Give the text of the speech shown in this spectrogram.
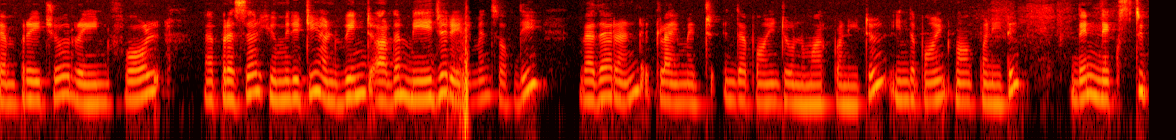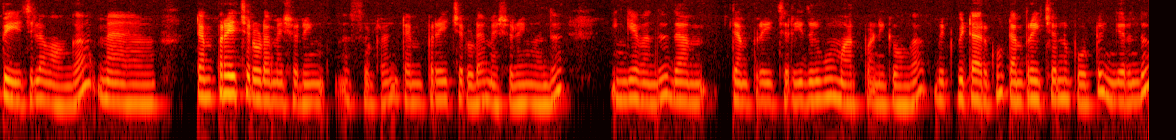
temperature rainfall pressure humidity and wind are the major elements of the weather and climate இந்த பாயிண்ட் ஒன்று மார்க் பண்ணிவிட்டு இந்த பாயிண்ட் மார்க் பண்ணிவிட்டு தென் நெக்ஸ்ட் பேஜில் வாங்க. மே டெம்பரேச்சரோட மெஷரிங் சொல்கிறேன் டெம்பரேச்சரோட மெஷரிங் வந்து இங்கே வந்து த டெம்பரேச்சர் இதுவும் மார்க் பண்ணிக்கோங்க. பிட் பிட்டாக இருக்கும். டெம்பரேச்சர்னு போட்டு இங்கேருந்து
